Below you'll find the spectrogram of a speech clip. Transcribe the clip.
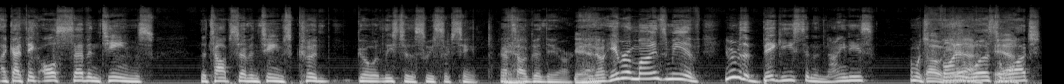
like I think all seven teams, the top seven teams could go at least to the Sweet Sixteen. That's Yeah. how good they are. Yeah. You know, it reminds me of you remember the Big East in the nineties? How much Oh, fun yeah, it was to watch.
